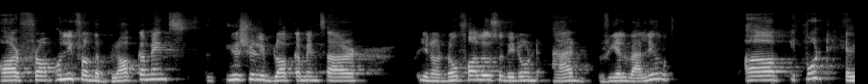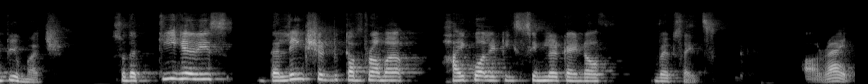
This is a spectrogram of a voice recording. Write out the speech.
or from only from the blog comments, usually blog comments are you know no follow so they don't add real value uh, it won't help you much so the key here is the link should come from a high quality similar kind of websites all right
